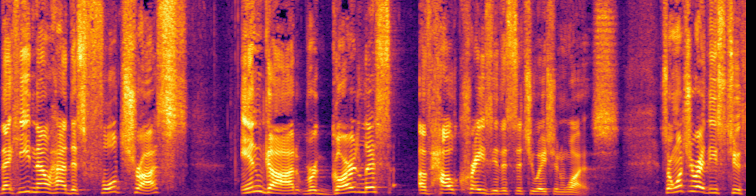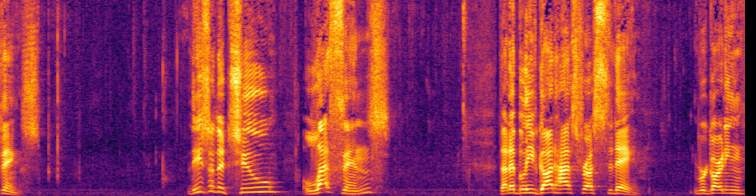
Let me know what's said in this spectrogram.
that he now had this full trust in God regardless of how crazy this situation was. So I want you to write these two things. These are the two lessons that I believe God has for us today regarding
